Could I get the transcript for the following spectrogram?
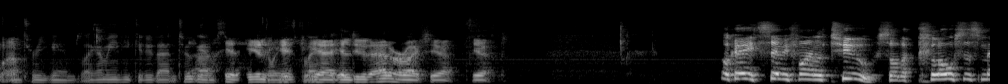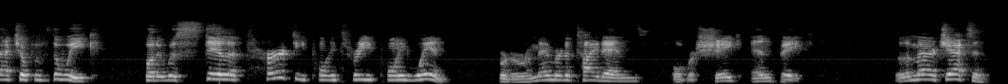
wow. in three games. Like I mean, he could do that in two uh, games. He'll, he'll, he'll yeah, he'll do that. All right. Yeah. Yeah. Okay, semi-final two. So the closest matchup of the week, but it was still a 30.3 point win for the Remember the Tight Ends over Shake and Bake. Lamar Jackson,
